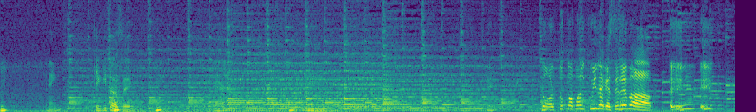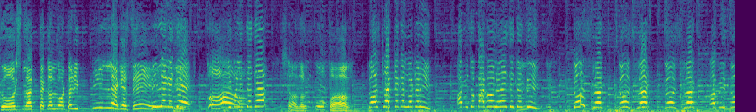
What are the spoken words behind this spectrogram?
হুম? এই, ঠিকই তো আছে। হ্যাঁ। তোর তো কপাল খুইলে গেছে রে বাপ। দশ লাখ টাকার লটারি পিল্লে লেগেছে পিল্লে গেছে? কি বলেন দাদা শালার কপাল। দশ লাখ টাকার লটারি। আমি তো পাগল হয়ে যেতেছি। দশ লাখ দশ লাখ দশ লাখ। আমি তো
